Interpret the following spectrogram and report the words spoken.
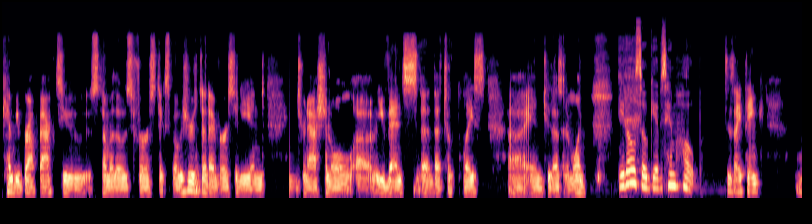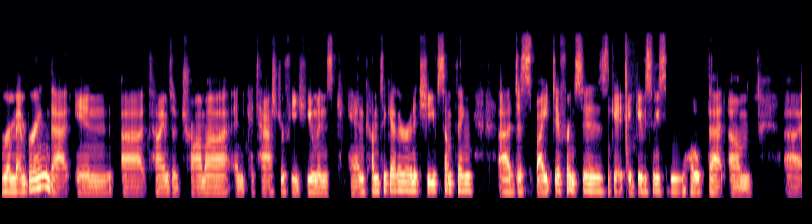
can be brought back to some of those first exposures to diversity and international uh, events uh, that took place uh, in 2001. It also gives him hope. Is I think remembering that in uh, times of trauma and catastrophe, humans can come together and achieve something uh, despite differences. It, it, gives me some hope that. Um, uh,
